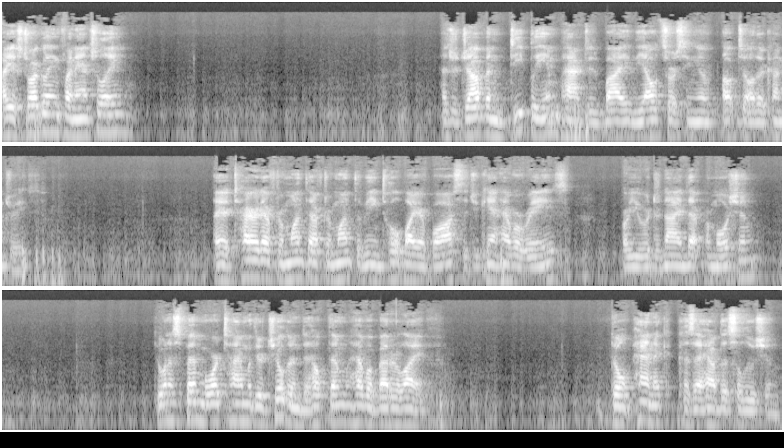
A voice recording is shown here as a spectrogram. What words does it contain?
Are you struggling financially? Has your job been deeply impacted by the outsourcing of, out to other countries? Are you tired after month after month of being told by your boss that you can't have a raise or you were denied that promotion? Do you want to spend more time with your children to help them have a better life? Don't panic because I have the solution.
